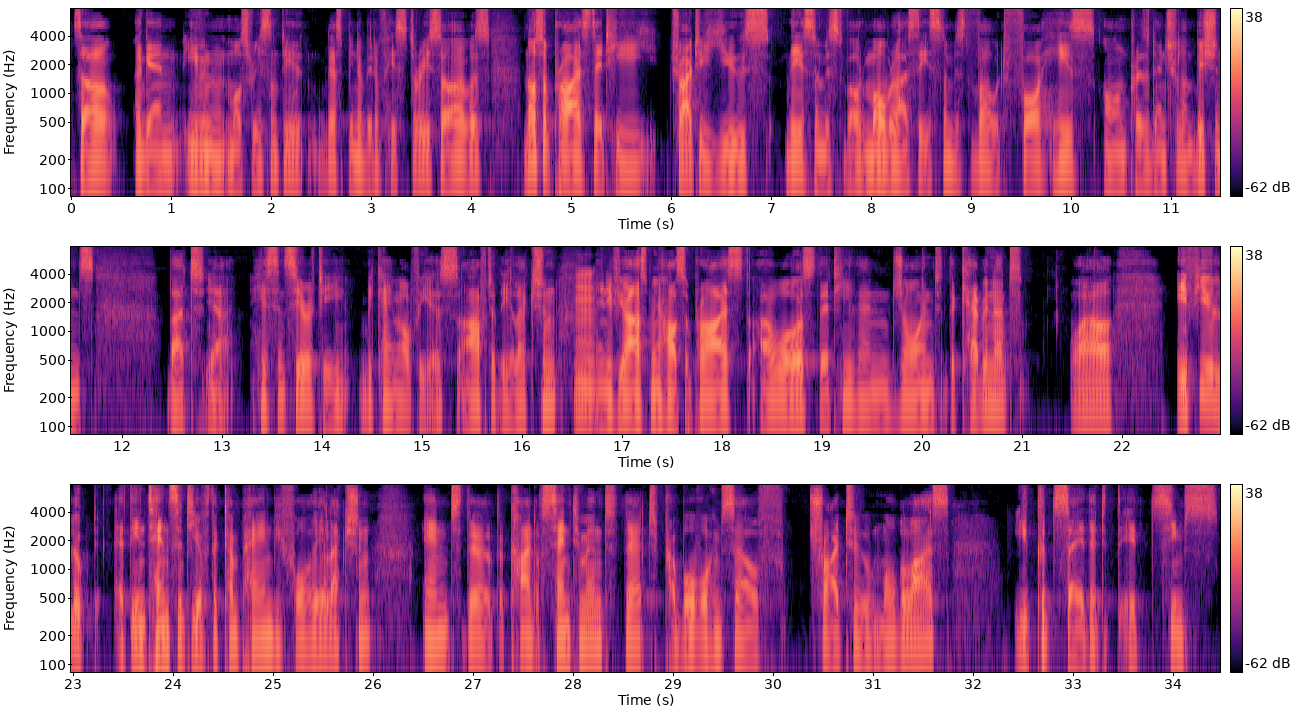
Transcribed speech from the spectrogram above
So again, even most recently, there's been a bit of history. So it was no surprise that he tried to use the Islamist vote, mobilize the Islamist vote for his own presidential ambitions. But yeah, his sincerity became obvious after the election. Hmm. And if you ask me how surprised I was that he then joined the cabinet, well, if you looked at the intensity of the campaign before the election and the, the kind of sentiment that Prabowo himself tried to mobilize, you could say that it, it seems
